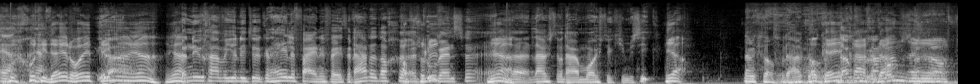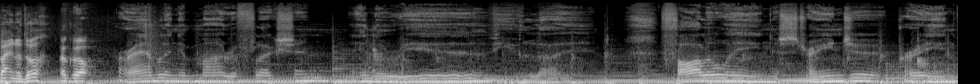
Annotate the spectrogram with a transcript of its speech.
ja, Goed ja. idee, Roy. Prima, ja. ja, En nu gaan we jullie natuurlijk een hele fijne veteranendag uh, toewensen. En eh, luisteren we naar een mooi stukje muziek. Ja. Dankjewel voor de Oké, uitnodiging. U graag gedaan. En een fijne dag. Dank u wel. Rambling at my reflection in the rear view light. Following a stranger, praying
